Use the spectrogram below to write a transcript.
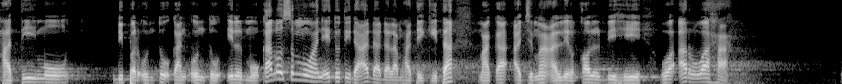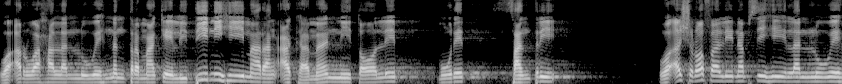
hatimu diperuntukkan untuk ilmu. Kalau semuanya itu tidak ada dalam hati kita, maka ajma'alil qalbihi wa arwaha. Wa arwahalan luweh nentremake lidinihi marang agamani tolib murid santri. Wa asyrafa li nafsihi lan luweh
